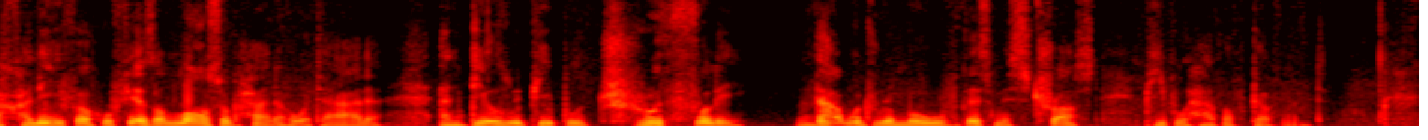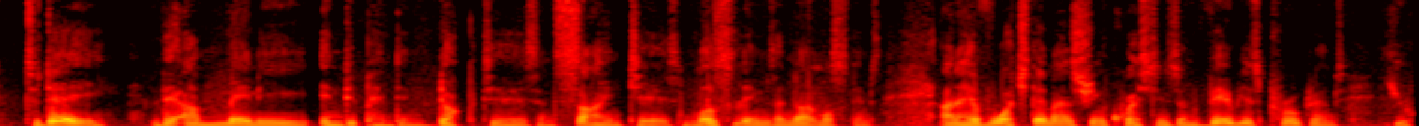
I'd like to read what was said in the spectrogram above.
a Khalifa who fears Allah subhanahu wa ta'ala and deals with people truthfully, that would remove this mistrust people have of government. Today, there are many independent doctors and scientists, Muslims and non Muslims, and I have watched them answering questions on various programs. You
